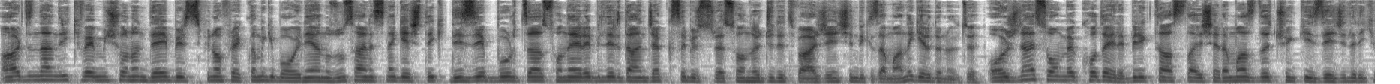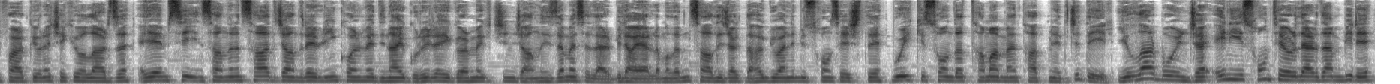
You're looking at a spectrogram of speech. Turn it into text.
Ardından Rick ve Michonne'un dev bir spin-off reklamı gibi oynayan uzun sahnesine geçtik. Dizi burada sona erebilirdi ancak kısa bir süre sonra Judith ve RJ'in şimdiki zamanı geri dönüldü. Orijinal son ve Koda ile birlikte asla işe yaramazdı çünkü izleyicileri iki farklı yöne çekiyorlardı. AMC insanların sadece Andrew Lincoln ve Denai Gurira'yı görmek için canlı izlemeseler bile ayarlamalarını sağlayacak daha güvenli bir son seçti. Bu iki son da tamamen tatmin edici değil. Yıllar Yıllar boyunca en iyi son teorilerden biri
